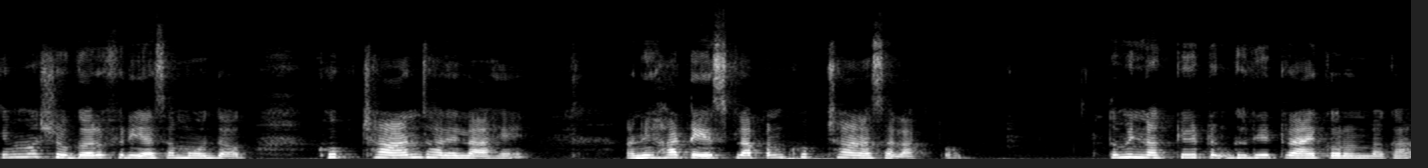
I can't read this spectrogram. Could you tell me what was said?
किंवा शुगर फ्री असा मोदक खूप छान झालेला आहे. आणि हा टेस्टला पण खूप छान असा लागतो. तुम्ही नक्की घरी ट्राय करून बघा.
